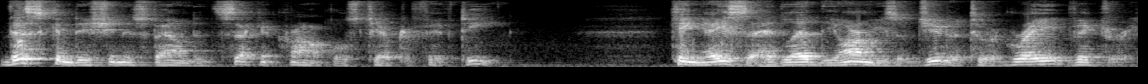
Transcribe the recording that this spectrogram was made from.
This condition is found in 2 Chronicles chapter 15. King Asa had led the armies of Judah to a great victory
